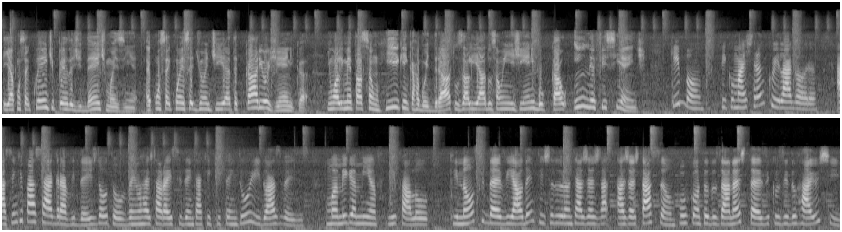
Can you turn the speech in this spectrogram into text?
e a consequente perda de dente, mãezinha, é consequência de uma dieta cariogênica e uma alimentação rica em carboidratos aliados a uma higiene bucal ineficiente. Que bom, fico mais tranquila agora. Assim que passar a gravidez, doutor, venho restaurar esse dente aqui que tem doído às vezes. Uma amiga minha me falou que não se deve ir ao dentista durante a, gesta a gestação por conta dos anestésicos e do raio-x.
